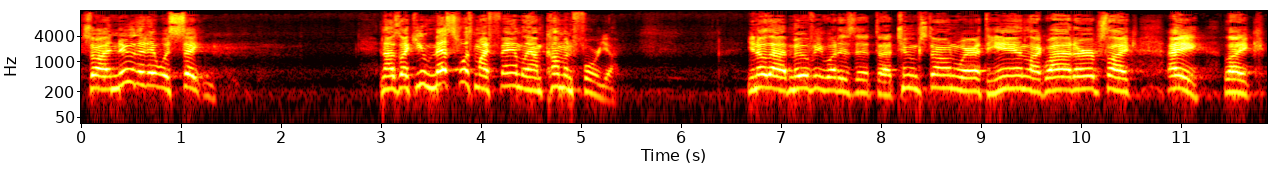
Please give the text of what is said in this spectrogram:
So I knew that it was Satan. And I was like, You mess with my family, I'm coming for you. You know that movie, what is it, uh, Tombstone, where at the end, like Wyatt Earp's like, Hey, like,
